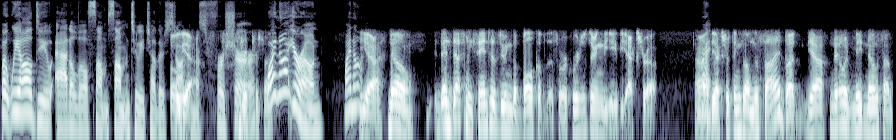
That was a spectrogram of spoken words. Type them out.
But we all do add a little something something to each other's Oh, yeah. stockings for sure. 100%. Why not your own? Why not? Yeah, no, and definitely Santa's doing the bulk of this work. We're just doing the the extra, uh, Right. the extra things on the side. But yeah, no, it made no sense.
